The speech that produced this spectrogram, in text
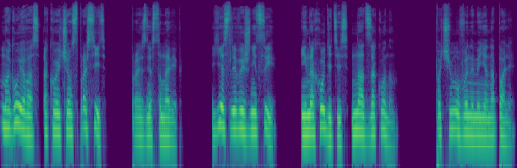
«Могу я вас о кое-чем спросить?» — произнес становик. «Если вы жнецы, и находитесь над законом. Почему вы на меня напали?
